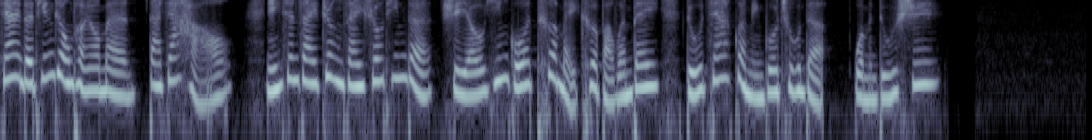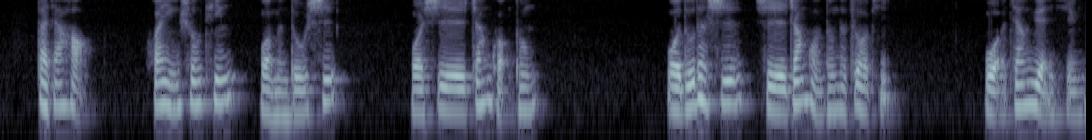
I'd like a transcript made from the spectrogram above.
亲爱的听众朋友们，大家好！您现在正在收听的是由英国特美克保温杯独家冠名播出的《我们读诗》。大家好，欢迎收听《我们读诗》，我是张广东。我读的诗是张广东的作品《我将远行》。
